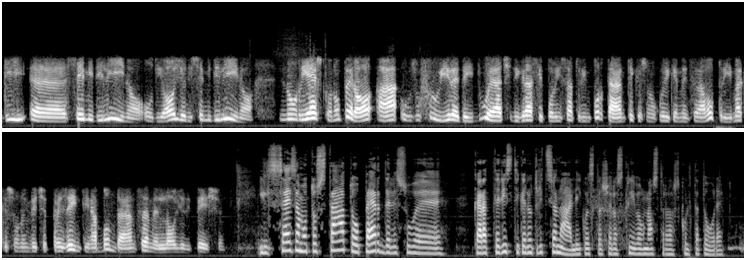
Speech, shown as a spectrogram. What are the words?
di eh, semi di lino o di olio di semi di lino non riescono però a usufruire dei due acidi grassi polinsaturi importanti che sono quelli che menzionavo prima che sono invece presenti in abbondanza nell'olio di pesce. Il sesamo tostato perde le sue caratteristiche nutrizionali, questo ce lo scrive un nostro ascoltatore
